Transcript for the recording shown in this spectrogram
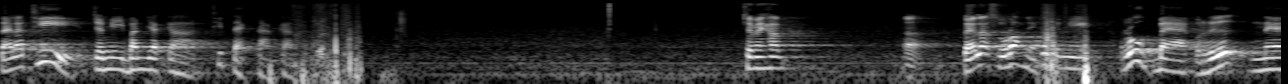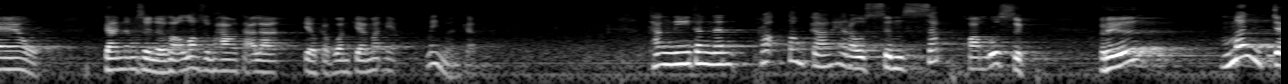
แต่ละที่จะมีบรรยากาศที่แตกต่างกัน ใช่ไหมครับ แต่ละสุรษนี่ก็จะมีรูปแบบหรือแนวการนำเสนอของอัลลอฮ์ سبحانه และ تعالى เกี่ยวกับวันกิยามัตเนี่ยไม่เหมือนกันทั้งนี้ทั้งนั้นเพราะต้องการให้เราซึมซับความรู้สึก หรือมั่นใจ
